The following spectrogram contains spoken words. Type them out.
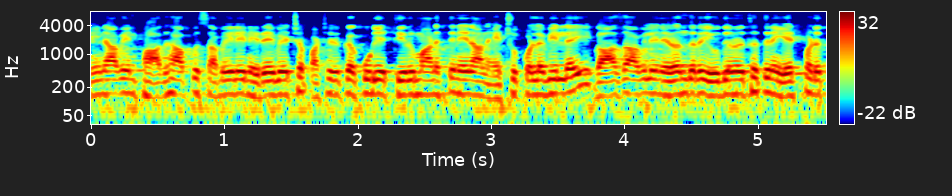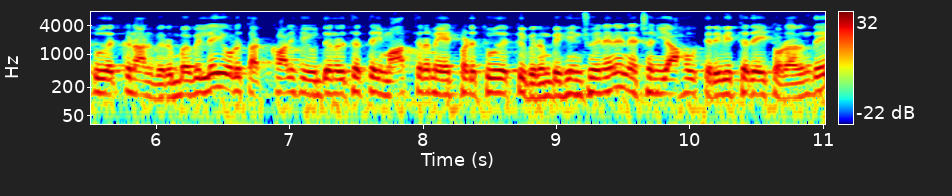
ஐநாவின் பாதுகாப்பு சபையிலே நிறைவேற்றப்பட்டிருக்கக்கூடிய தீர்மானத்தினை நான் ஏற்றுக்கொள்ளவில்லை. காசாவிலே நிரந்தர யுத்த நிறுத்தத்தினை ஏற்படுத்துவதற்கு நான் விரும்பவில்லை. ஒரு தற்காலிக யுத்த நிறுத்தத்தை மாத்திரமே ஏற்படுத்துவதற்கு விரும்புகின்றேன் என நெட்டன்யாகு தெரிவித்ததை தொடர்ந்து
